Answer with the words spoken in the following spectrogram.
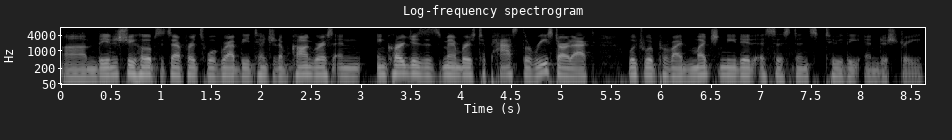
Um, the industry hopes its efforts will grab the attention of Congress and encourages its members to pass the Restart Act, which would provide much needed assistance to the industry.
